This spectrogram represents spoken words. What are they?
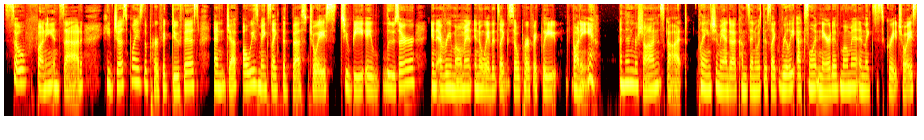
so funny and sad. He just plays the perfect doofus. And Jeff always makes like the best choice to be a loser in every moment in a way that's like so perfectly funny. And then Rashawn Scott playing Shamanda comes in with this like really excellent narrative moment and makes this great choice.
